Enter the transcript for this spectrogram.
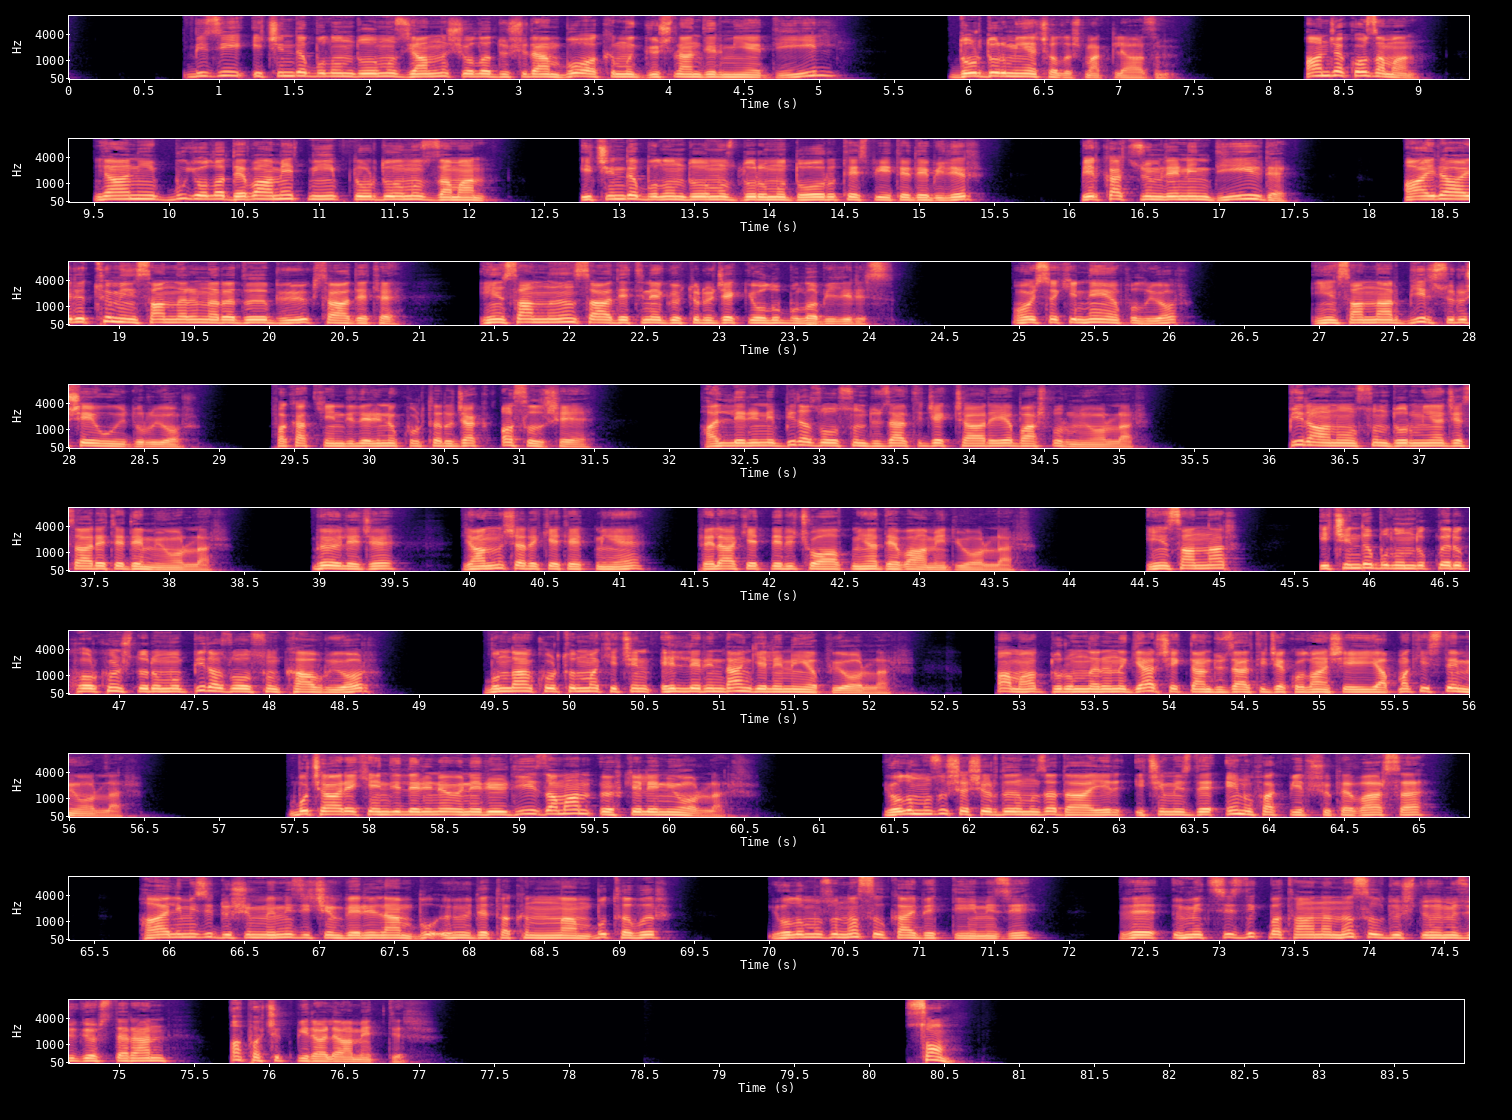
bizi içinde bulunduğumuz yanlış yola düşüren bu akımı güçlendirmeye değil, durdurmaya çalışmak lazım. Ancak o zaman, yani bu yola devam etmeyip durduğumuz zaman, içinde bulunduğumuz durumu doğru tespit edebilir, birkaç zümrenin değil de, ayrı ayrı tüm insanların aradığı büyük saadete, insanlığın saadetine götürecek yolu bulabiliriz. Oysa ki ne yapılıyor? İnsanlar bir sürü şey uyduruyor. Fakat kendilerini kurtaracak asıl şeye, hallerini biraz olsun düzeltecek çareye başvurmuyorlar. Bir an olsun durmaya cesaret edemiyorlar. Böylece yanlış hareket etmeye, felaketleri çoğaltmaya devam ediyorlar. İnsanlar, içinde bulundukları korkunç durumu biraz olsun kavruyor, bundan kurtulmak için ellerinden geleni yapıyorlar. Ama durumlarını gerçekten düzeltecek olan şeyi yapmak istemiyorlar. Bu çare kendilerine önerildiği zaman öfkeleniyorlar. Yolumuzu şaşırdığımıza dair içimizde en ufak bir şüphe varsa, halimizi düşünmemiz için verilen bu öğüde takınılan bu tavır, yolumuzu nasıl kaybettiğimizi ve ümitsizlik batağına nasıl düştüğümüzü gösteren apaçık bir alamettir. Son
